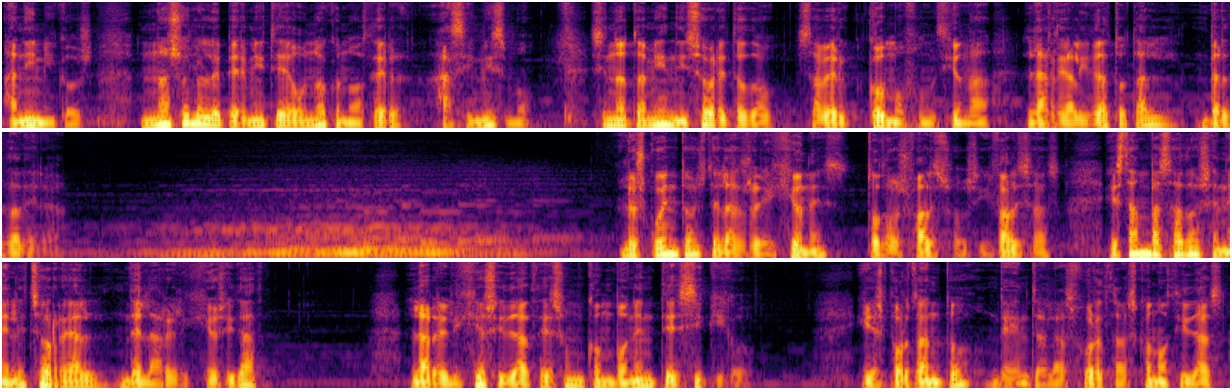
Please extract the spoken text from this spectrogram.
anímicos no solo le permite a uno conocer a sí mismo, sino también y sobre todo saber cómo funciona la realidad total verdadera. Los cuentos de las religiones, todos falsos y falsas, están basados en el hecho real de la religiosidad. La religiosidad es un componente psíquico, y es por tanto, de entre las fuerzas conocidas,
